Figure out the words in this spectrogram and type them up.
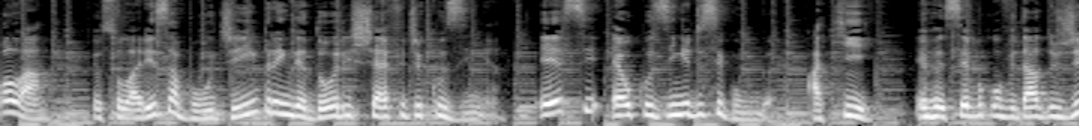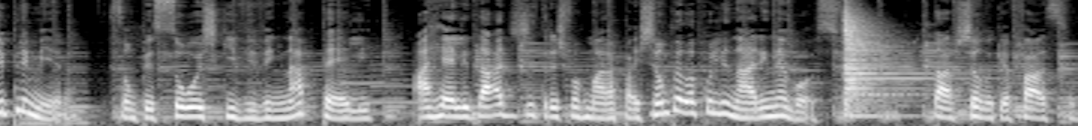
Olá, eu sou Larissa Budi, empreendedora e chefe de cozinha. Esse é o Cozinha de Segunda. Aqui eu recebo convidados de primeira. São pessoas que vivem na pele a realidade de transformar a paixão pela culinária em negócio. Tá achando que é fácil?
